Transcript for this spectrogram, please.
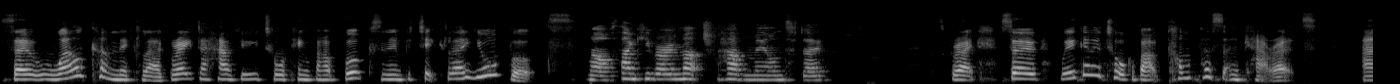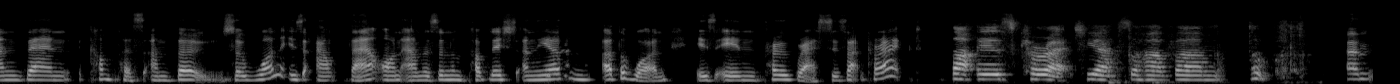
So, welcome, Nicola. Great to have you talking about books and, in particular, your books. Well, thank you very much for having me on today. It's great. So, we're going to talk about compass and carrot and then compass and bone. So, one is out there on Amazon and published, and the other, other one is in progress. Is that correct? That is correct. Yes, I have. Um, oh um,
